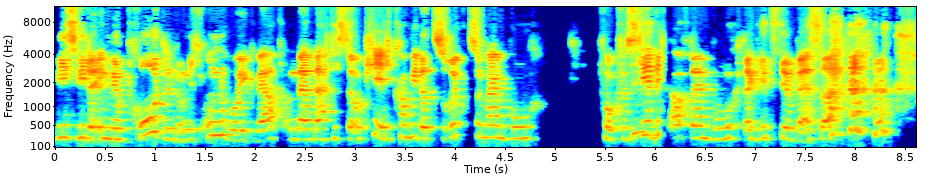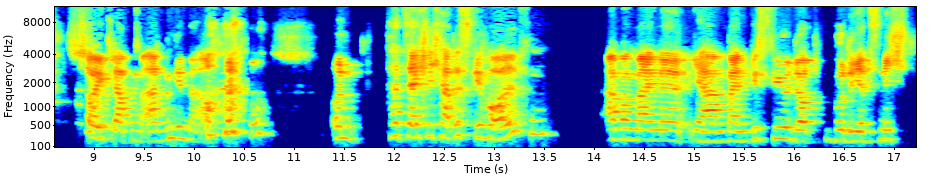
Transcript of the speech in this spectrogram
wie es wieder in mir brodelt und ich unruhig werde. Und dann dachte ich so, okay, ich komme wieder zurück zu meinem Buch. Fokussiere dich auf dein Buch, da geht's dir besser. Scheuklappen an, genau. Und tatsächlich hat es geholfen, aber meine, ja, mein Gefühl dort wurde jetzt nicht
